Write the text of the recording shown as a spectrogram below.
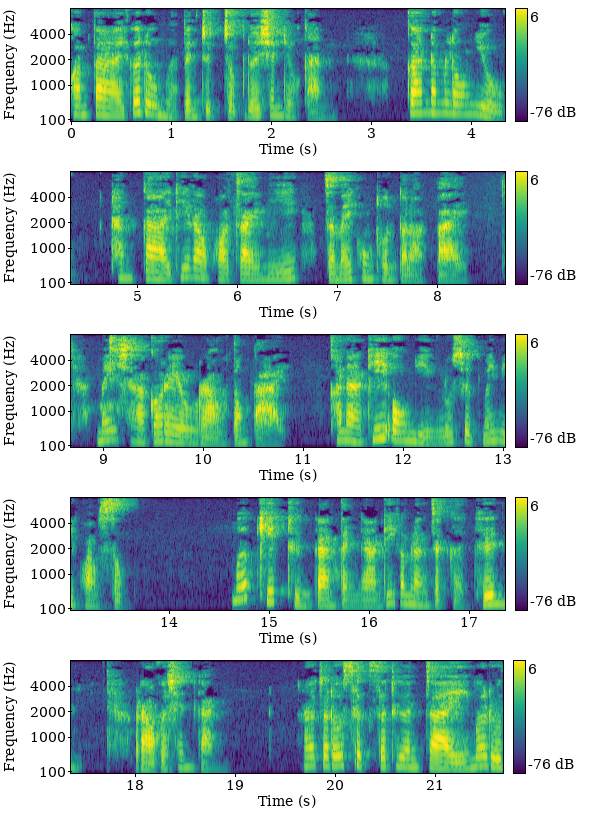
ความตายก็ดูเหมือนเป็นจุดจบด้วยเช่นเดียวกัน การดำรงอยู่ทางกายที่เราพอใจนี้จะไม่คงทนตลอดไป ไม่ช้าก็เร็วเราต้องตาย ขณะที่องค์หญิงรู้สึกไม่มีความสุข เมื่อคิดถึงการแต่งงานที่กำลังจะเกิดขึ้น เราก็เช่นกัน เราจะรู้สึกสะเทือนใจเมื่อรู้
